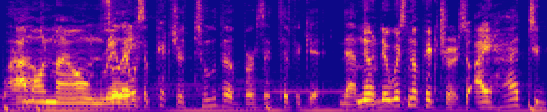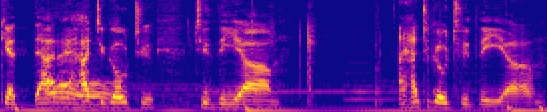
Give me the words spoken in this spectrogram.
Wow. I'm on my own. Really. So there was a picture to the birth certificate. That no, there was no picture, so I had to get that. I had to Oh. go to to the. Um, I had to go to the um,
